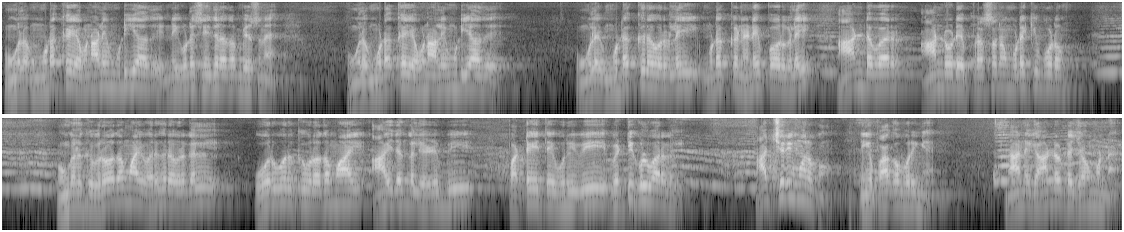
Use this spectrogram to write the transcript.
உங்களை முடக்க எவனாலையும் முடியாது. இன்றைக்கி கூட செய்தியில் தான் பேசினேன். உங்களை முடக்க எவனாலையும் முடியாது. உங்களை முடக்கிறவர்களை முடக்க நினைப்பவர்களை ஆண்டவர் ஆண்டோடைய பிரசனம் முடக்கி போடும். உங்களுக்கு விரோதமாய் வருகிறவர்கள் ஒருவருக்கு விரோதமாய் ஆயுதங்கள் எழும்பி பட்டயத்தை உருவி வெட்டி கொள்வார்கள். ஆச்சரியமாக இருக்கும். நீங்கள் பார்க்க போகிறீங்க நான் இன்றைக்கி ஆண்டவர்கிட்ட ஜெபம் பண்ணேன்.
